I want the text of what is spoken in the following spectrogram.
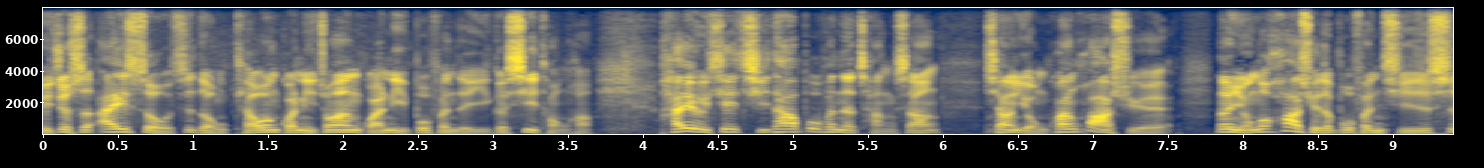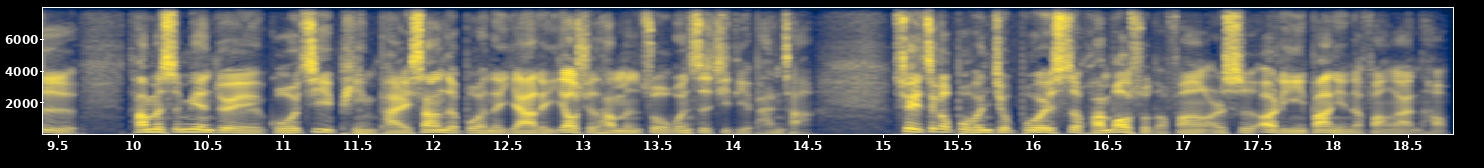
也就是 ISO 这种条文管理、专案管理部分的一个系统，哈，还有一些其他部分的厂商。像永宽化学，那永宽化学的部分其实是他们是面对国际品牌商的部分的压力，要求他们做温室气体盘查，所以这个部分就不会是环保署的方案，而是二零一八年的方案哈。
